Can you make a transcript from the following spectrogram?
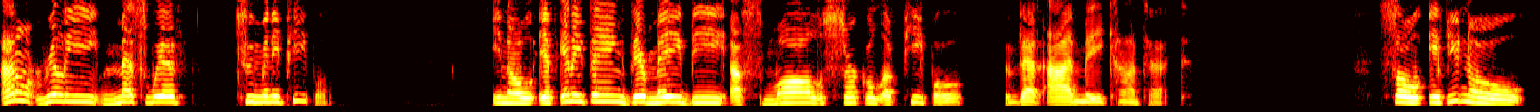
I don't really mess with too many people. You know, if anything, there may be a small circle of people that I may contact. So if you know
